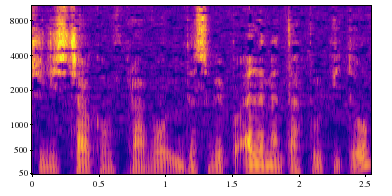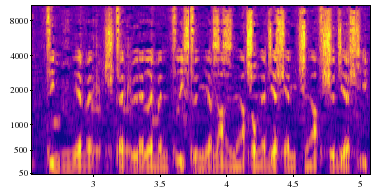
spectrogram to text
czyli strzałką w prawo, idę sobie po elementach pulpitu. Team Niemer 4 element listy niezaznaczone 10 na 30.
